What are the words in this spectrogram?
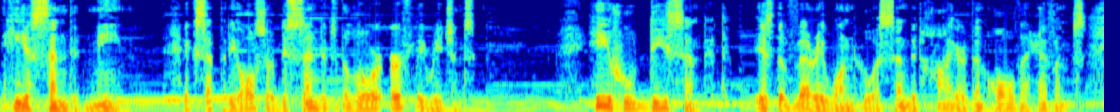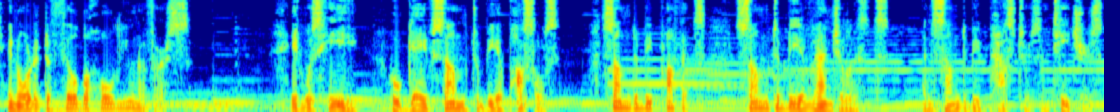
he ascended mean, except that he also descended to the lower earthly regions? He who descended is the very one who ascended higher than all the heavens in order to fill the whole universe. It was he who gave some to be apostles, some to be prophets, some to be evangelists, and some to be pastors and teachers,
